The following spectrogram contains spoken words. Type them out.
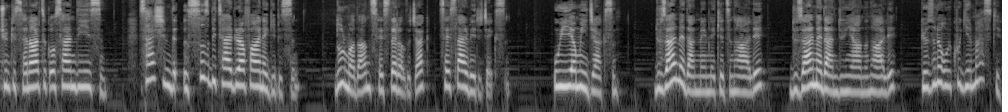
Çünkü sen artık o sen değilsin. Sen şimdi ıssız bir telgrafhane gibisin. Durmadan sesler alacak, sesler vereceksin. Uyuyamayacaksın. Düzelmeden memleketin hali, düzelmeden dünyanın hali, gözüne uyku girmez ki.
